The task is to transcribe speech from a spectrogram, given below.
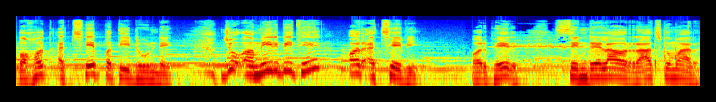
बहुत अच्छे पति ढूंढे, जो अमीर भी थे और अच्छे भी। और फिर सिंड्रेला और राजकुमार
